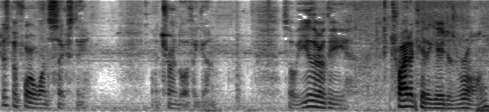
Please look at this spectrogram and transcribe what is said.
just before 160. It turned off again. So either the tridicator gauge is wrong,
